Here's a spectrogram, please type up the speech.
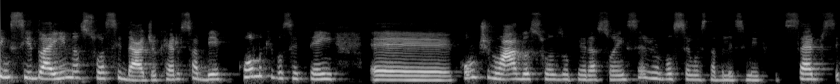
Tem sido aí na sua cidade? Eu quero saber como que você tem é, continuado as suas operações, seja você um estabelecimento food service,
